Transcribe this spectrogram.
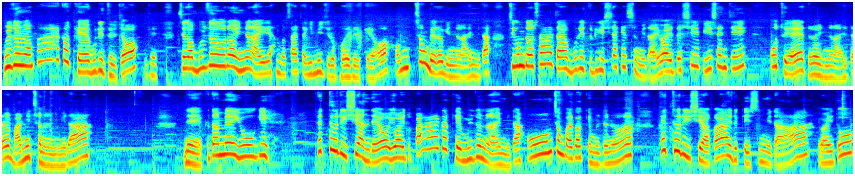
물들면 빨갛게 물이 들죠. 이제 제가 물들어 있는 아이 한번 살짝 이미지로 보여드릴게요. 엄청 매력 있는 아이입니다. 지금도 살짝 물이 들기 시작했습니다. 이 아이들 12cm 보트에 들어있는 아이들 12,000원입니다. 네, 그 다음에 여기 페트리시아인데요. 이 아이도 빨갛게 물드는 아이입니다. 엄청 빨갛게 물드는 페트리시아가 이렇게 있습니다. 이 아이도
